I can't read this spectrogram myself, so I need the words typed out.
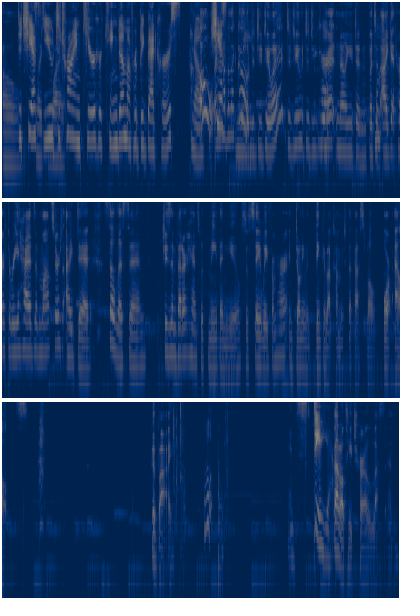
Oh. Did she ask like you to try and cure her kingdom of her big bad curse? No. Oh, she and how did that go? me. Did you do it? Did you did you cure Well- it? No, you didn't. But did well- I get her three heads of monsters? I did. So listen, she's in better hands with me than you. So stay away from her and don't even think about coming to the festival, or else. Goodbye. Well, and stay out. That'll teach her a lesson.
